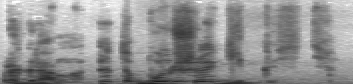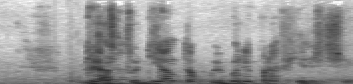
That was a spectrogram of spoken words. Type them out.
программа, это большая гибкость для студентов в выборе профессии.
